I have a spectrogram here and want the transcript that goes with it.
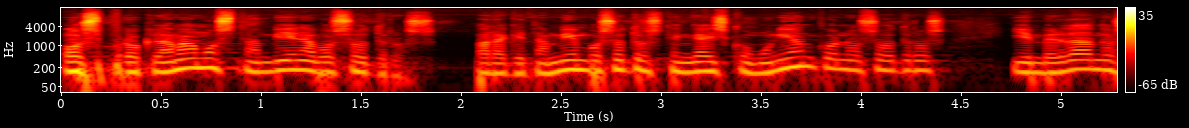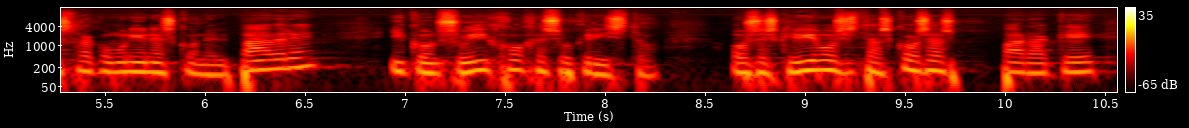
os proclamamos también a vosotros, para que también vosotros tengáis comunión con nosotros, y en verdad nuestra comunión es con el Padre y con su Hijo Jesucristo. Os escribimos estas cosas para que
